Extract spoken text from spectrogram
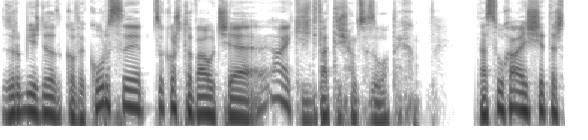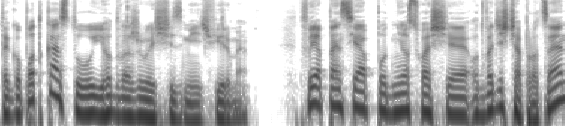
Zrobiłeś dodatkowe kursy, co kosztowało cię no, jakieś 2000 złotych. Nasłuchałeś się też tego podcastu i odważyłeś się zmienić firmę. Twoja pensja podniosła się o 20%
